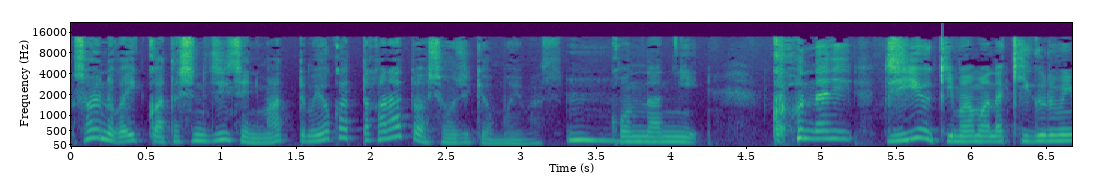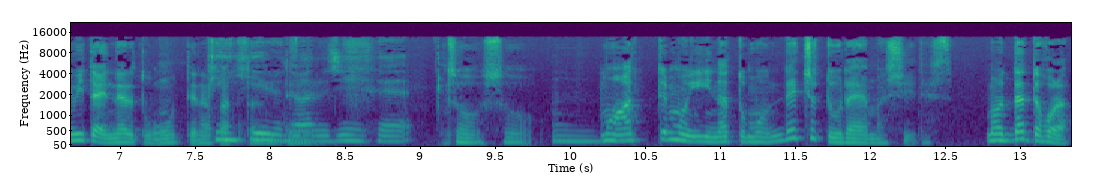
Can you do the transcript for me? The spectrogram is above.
そういうのが一個私の人生にもあってもよかったかなとは正直思います。うんこんなに、こんなに自由気ままな着ぐるみみたいになると思ってなかったんで。ヒールのある人生そうそう。うんもうあってもいいなと思うんで、ちょっと羨ましいです。まあ、だってほら、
